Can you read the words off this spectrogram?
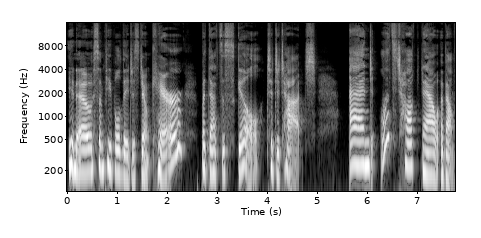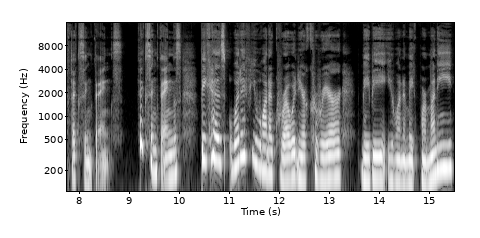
You know, some people, they just don't care but that's a skill to detach. And let's talk now about fixing things. Fixing things because what if you want to grow in your career? Maybe you want to make more money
